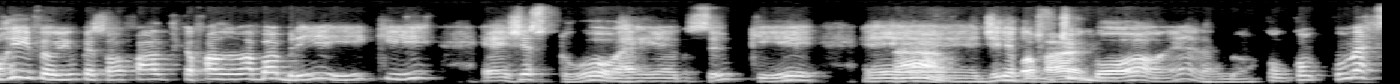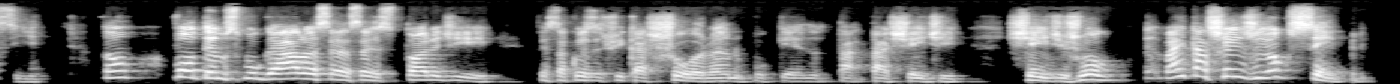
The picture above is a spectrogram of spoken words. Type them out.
horrível. E o pessoal fala, fica falando uma abobrinha aí que é gestor, é, é não sei o quê, é, ah, diretor de futebol, é, conversinha. Então, voltemos para o Galo, essa, essa história de essa coisa de ficar chorando porque tá, tá cheio, de, cheio de jogo, vai estar tá cheio de jogo sempre.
